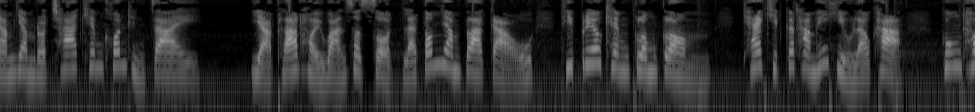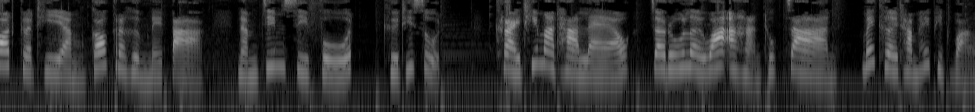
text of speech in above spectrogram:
น้ำยำรสชาติเข้มข้นถึงใจ อย่าพลาดหอยหวานสดๆ และต้มยำปลาเก๋าที่เปรี้ยวเค็มกลมกล่อม แค่คิดก็ทำให้หิวแล้วค่ะ กุ้งทอดกระเทียมก็กระหึ่มในปาก น้ำจิ้มซีฟู้ดคือที่สุด ใครที่มาทานแล้ว จะรู้เลยว่าอาหารทุกจาน ไม่เคยทำให้ผิดหวัง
